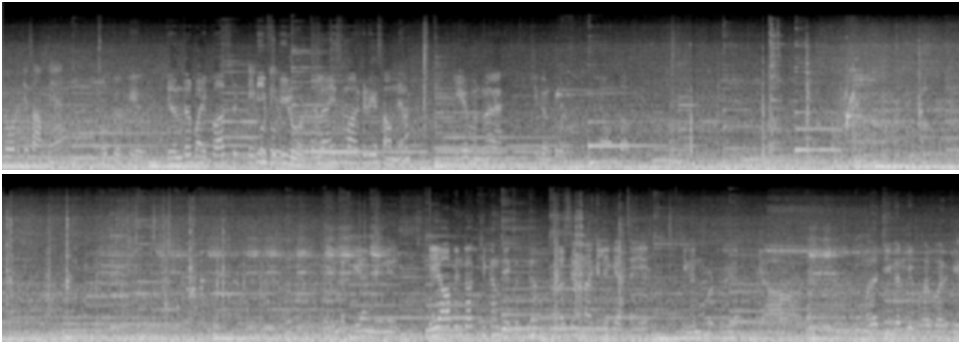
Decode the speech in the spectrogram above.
रोड के सामने है। Okay okay. जलंधर बाईपास टी फुटी रोड रिलायंस मार्केट के सामने ना? ये बन रहा है चिकन रोड। ये आप इनका चिकन देख सकते हो। घर से बना के लेके आते हैं ये चिकन भटूरे क्या मतलब चिकन भी भर भर के।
